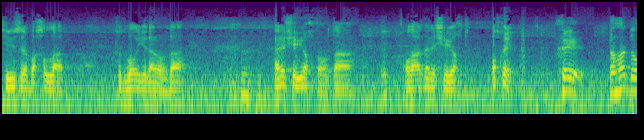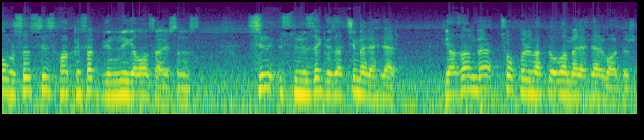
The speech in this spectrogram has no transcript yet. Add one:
televizora baxırlar, futbol gedər orada. Hər şey yoxdur orada. Onlarda elə şey yoxdur. Oxuyun. Xeyr, daha doğrusu siz haqq hesab gününü yalan sayırsınız. Sizin üstünüzdə gözətçi mələklər, yazan və çox hörmətli olan mələklər vardır.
